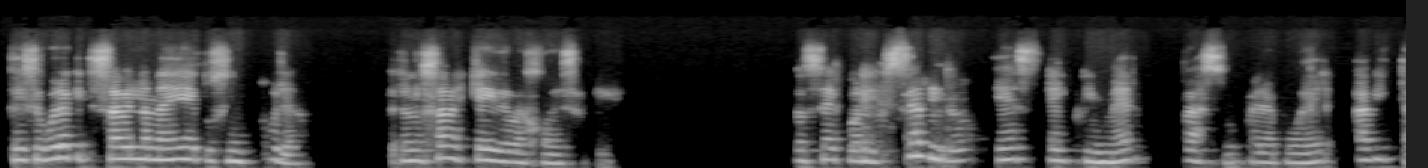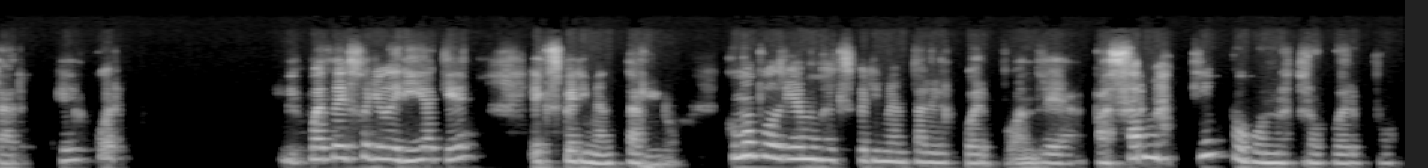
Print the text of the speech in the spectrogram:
estoy segura que te sabes la medida de tu cintura, pero no sabes qué hay debajo de esa piel. Entonces, conocerlo es el primer paso para poder habitar el cuerpo. Después de eso yo diría que experimentarlo. ¿Cómo podríamos experimentar el cuerpo, Andrea? Pasar más tiempo con nuestro cuerpo.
